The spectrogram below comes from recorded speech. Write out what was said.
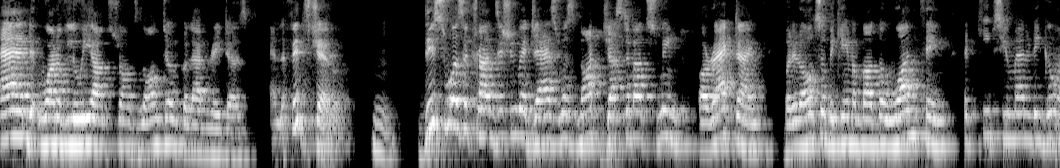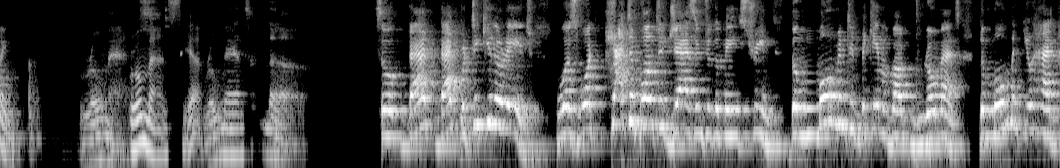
and one of Louis Armstrong's long-term collaborators, Ella Fitzgerald. Hmm. This was a transition where jazz was not just about swing or ragtime, but it also became about the one thing that keeps humanity going romance. Romance, yeah. Romance and love. So that that particular age was what catapulted jazz into the mainstream. The moment it became about romance, the moment you had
